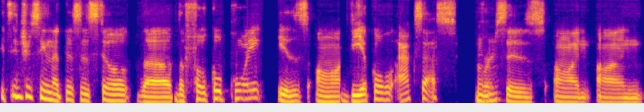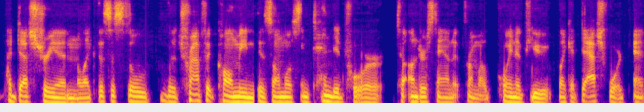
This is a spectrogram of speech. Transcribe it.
It's interesting that this is still the the focal point is on vehicle access Mhm. versus on on pedestrian. Like this is still the traffic calming is almost intended for to understand it from a point of view, like a dashboard eh,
